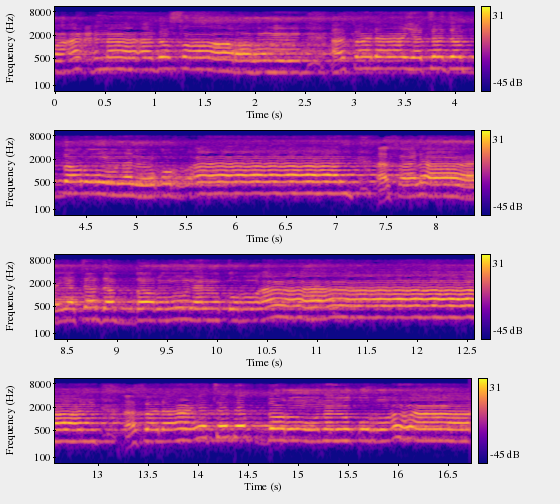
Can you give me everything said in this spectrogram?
وأعمى أبصارهم أفلا يتدبرون القرآن أفلا يتدبرون القرآن أفلا يتدبرون القرآن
